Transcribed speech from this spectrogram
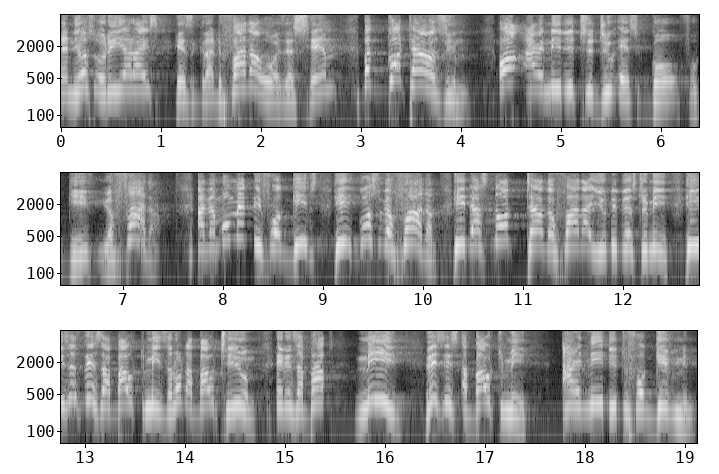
And he also realized his grandfather was the same. But God tells him, All I need you to do is go forgive your father. And the moment he forgives, he goes to the father. He does not tell the father, You did this to me. He says, This is about me. It's not about you. It is about me. This is about me. I need you to forgive me.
